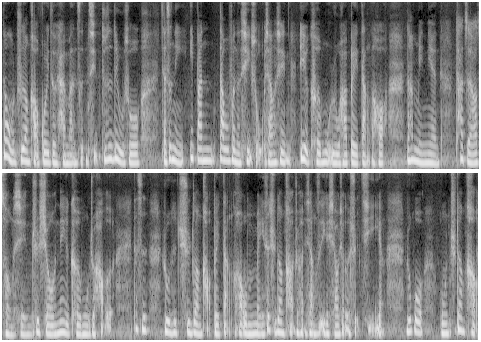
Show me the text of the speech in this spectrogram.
那我们区段考规则还蛮神奇的，就是例如说，假设你一般大部分的系所，我相信一个科目如果它被当的话，那他明年他只要重新去修那个科目就好了。但是如果是区段考被挡的话，我们每一次区段考就很像是一个小小的学期一样。如果我们区段考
